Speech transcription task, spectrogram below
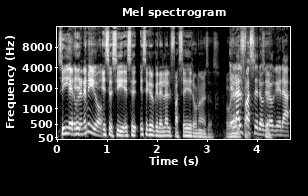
Sí, era un enemigo. Ese sí, ese, ese creo que era el Alpha Cero, uno de esos. O El Alfa Cero sí. creo que era.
